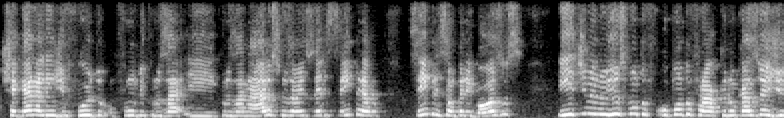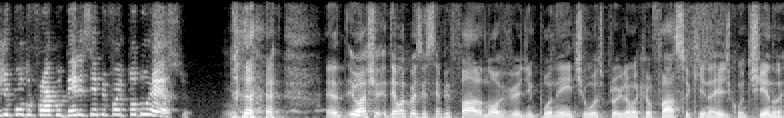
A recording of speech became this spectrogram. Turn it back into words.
chegar na linha de fundo, fundo e, cruzar, e cruzar na área. Os cruzamentos dele sempre, eram, sempre são perigosos. E diminuir os ponto, o ponto fraco, que no caso do Egídio, o ponto fraco dele sempre foi todo o resto. eu acho tem uma coisa que eu sempre falo no Alvo Verde Imponente, um outro programa que eu faço aqui na rede contínua,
